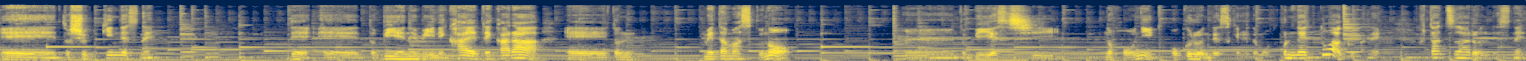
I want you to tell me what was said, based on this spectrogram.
えー、と出勤ですね。で、えー、と BNB に変えてから、えー、とメタマスクの、えー、と BSC の方に送るんですけれども、これネットワークがね、2つあるんですね。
